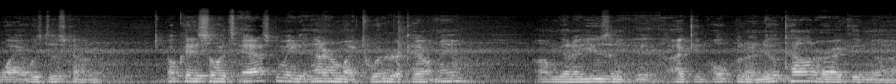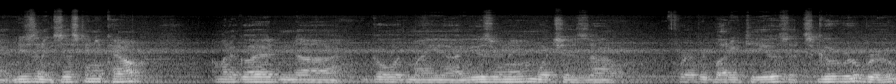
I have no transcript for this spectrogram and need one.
why it was discounted. Okay, so it's asking me to enter my Twitter account name. I'm going to use an, I can open a new account or I can uh, use an existing account. I'm going to go ahead and uh, go with my uh, username, which is uh, for everybody to use. It's Guru Brew,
